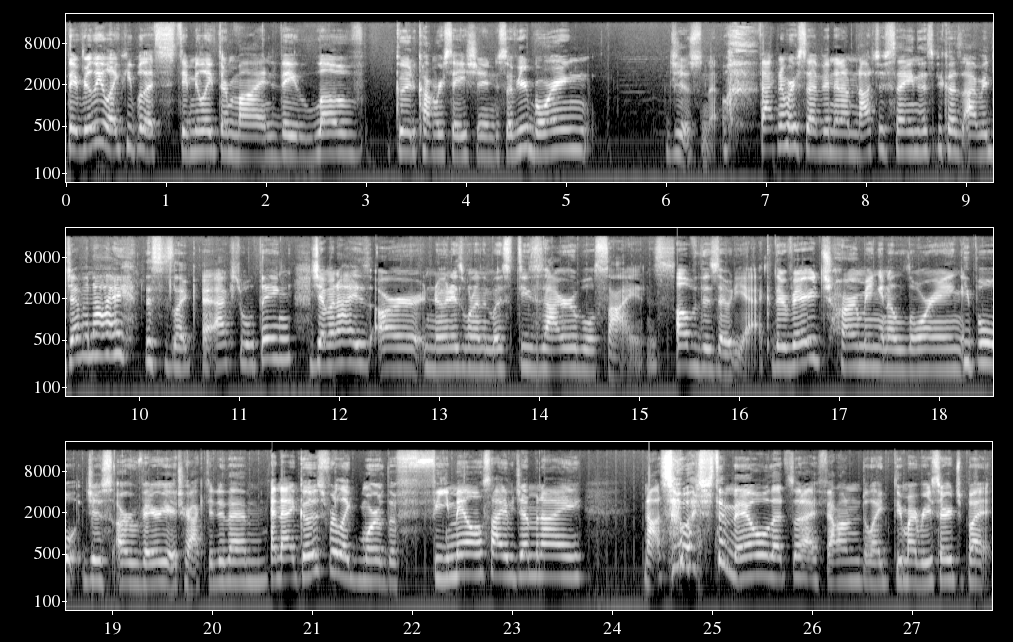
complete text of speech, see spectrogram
They really like people that stimulate their mind. They love good conversation. So if you're boring, just no. Fact number seven, and I'm not just saying this because I'm a Gemini, this is like an actual thing. Geminis are known as one of the most desirable signs of the zodiac. They're very charming and alluring. People just are very attracted to them. And that goes for like more of the female side of Gemini not so much the male that's what I found like through my research but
